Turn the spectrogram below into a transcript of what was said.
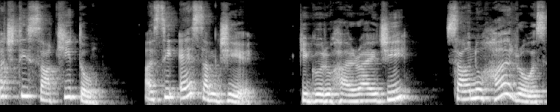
ਅੱਜ ਦੀ ਸਾਖੀ ਤੋਂ ਅਸੀਂ ਇਹ ਸਮਝੀਏ ਕਿ ਗੁਰੂ ਹਰਿਰਾਏ ਜੀ ਸਾਨੂੰ ਹਰ ਰੋਜ਼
